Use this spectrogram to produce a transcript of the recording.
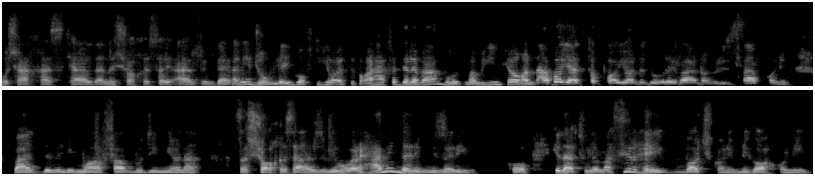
مشخص کردن شاخص های ارزیابی. دقیقا یه جمله گفتی که اتفاقا حرف دل من بود. ما میگیم که آقا نباید تا پایان دوره برنامه ریزی صبر کنیم بعد ببینیم موفق بودیم یا نه. اصلا شاخص ارزیابی ما برای همین داریم می‌ذاریم خب؟ که در طول مسیر هی واچ کنیم نگاه کنیم.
